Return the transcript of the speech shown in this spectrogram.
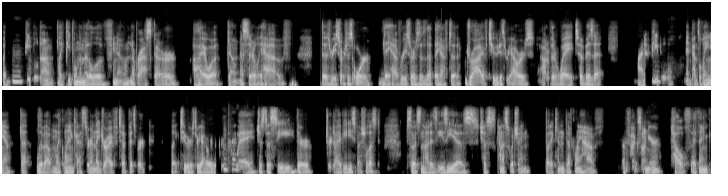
But mm. people don't. Like, people in the middle of you know Nebraska or Iowa don't necessarily have those resources, or they have resources that they have to drive two to three hours out of their way to visit. I know mm. people in Pennsylvania that live out in like Lancaster and they drive to Pittsburgh like two or three hours okay. away just to see their their diabetes specialist. So it's not as easy as just kind of switching, but it can definitely have effects on your health, I think,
